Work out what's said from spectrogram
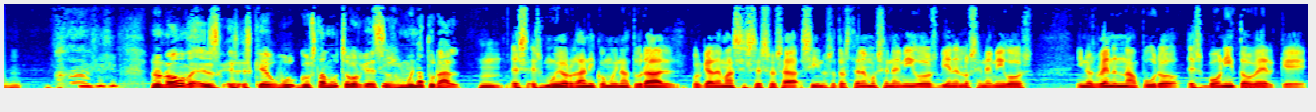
Joder. no, no, es, es- es que gu- gusta mucho porque eso Sí. es muy natural. Mm, Es, es muy orgánico, muy natural, porque además es eso, o sea, si nosotros tenemos enemigos, vienen los enemigos y nos ven en un apuro, es bonito ver que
